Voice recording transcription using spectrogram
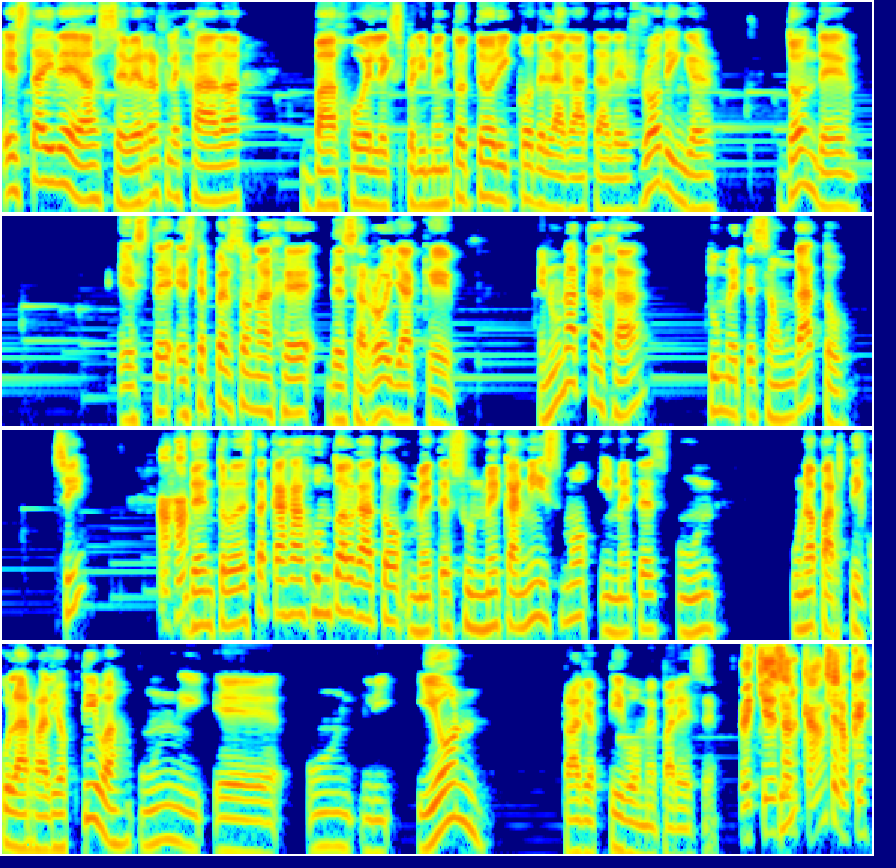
esta idea se ve reflejada bajo el experimento teórico de la gata de Schrödinger, donde este, este personaje desarrolla que en una caja tú metes a un gato, ¿sí? Dentro de esta caja junto al gato metes un mecanismo y metes un una partícula radioactiva, un, eh, un ion radioactivo, me parece. ¿Quieres dar cáncer o qué?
